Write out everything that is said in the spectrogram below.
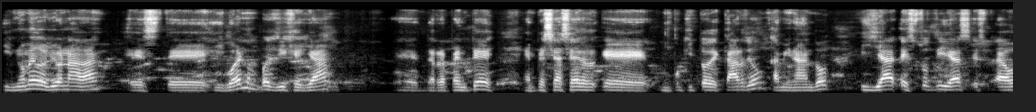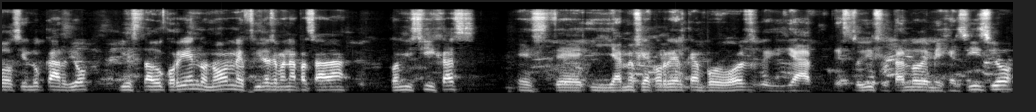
y no me dolió nada, este y bueno pues dije ya eh, de repente empecé a hacer eh, un poquito de cardio caminando y ya estos días he estado haciendo cardio y he estado corriendo, ¿no? Me fui la semana pasada con mis hijas este, y ya me fui a correr al campo de golf ya estoy disfrutando de mi ejercicio,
